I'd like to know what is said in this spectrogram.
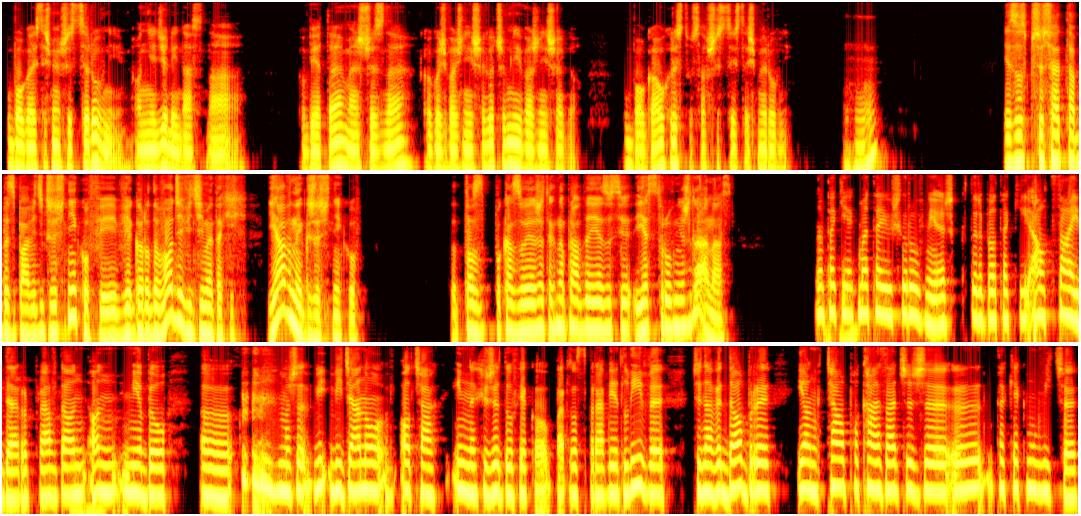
u Boga jesteśmy wszyscy równi. On nie dzieli nas na kobietę, mężczyznę, kogoś ważniejszego czy mniej ważniejszego. U Boga, u Chrystusa wszyscy jesteśmy równi. Mhm. Jezus przyszedł, aby zbawić grzeszników i w jego rodowodzie widzimy takich jawnych grzeszników. To, to pokazuje, że tak naprawdę Jezus je- jest również dla nas. No taki jak Mateusz również, który był taki outsider, prawda? On, on nie był może wi, widziano w oczach innych Żydów jako bardzo sprawiedliwy, czy nawet dobry i on chciał pokazać, że e, tak jak mówicie,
